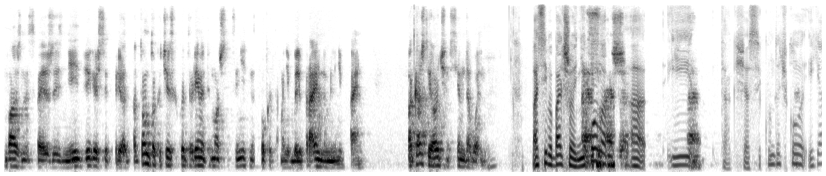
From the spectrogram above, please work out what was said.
важные в своей жизни и двигаешься вперед. Потом только через какое-то время ты можешь оценить, насколько там они были правильными или неправильными. Пока что я очень всем доволен. Спасибо большое, Никола. А, и так, сейчас, секундочку. И я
